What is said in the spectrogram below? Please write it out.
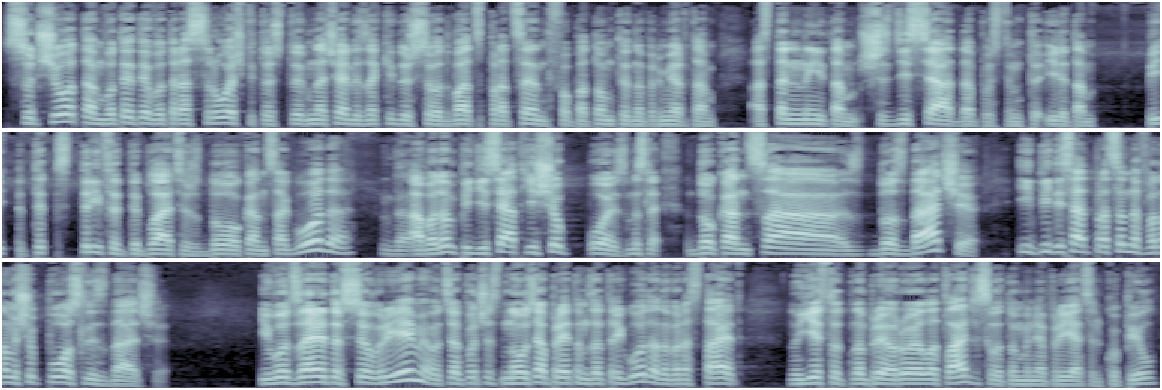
с учетом вот этой вот рассрочки, то есть ты вначале закидываешь всего 20%, а потом ты, например, там остальные там 60, допустим, или там 30 ты платишь до конца года, Да. а потом 50 еще, ой, в смысле, до конца, до сдачи, и 50% потом еще после сдачи. И вот за это все время у тебя получается, но у тебя при этом за три года она вырастает. Ну, есть тут, например, Royal Atlantis, вот у меня приятель купил.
